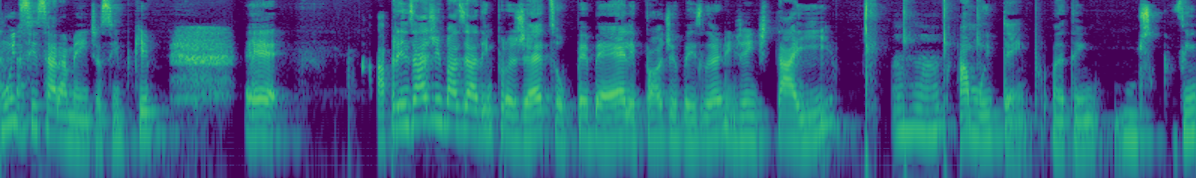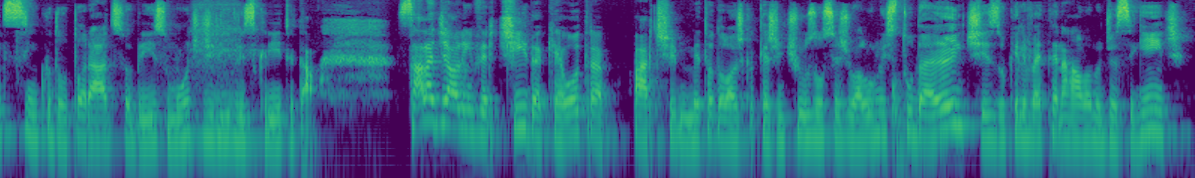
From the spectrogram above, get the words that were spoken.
Muito sinceramente, assim, porque é, aprendizagem baseada em projetos, ou PBL, Project Based Learning, gente, tá aí uhum. há muito tempo. Né? Tem uns 25 doutorados sobre isso, um monte de livro escrito e tal. Sala de aula invertida, que é outra parte metodológica que a gente usa, ou seja, o aluno estuda antes o que ele vai ter na aula no dia seguinte,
